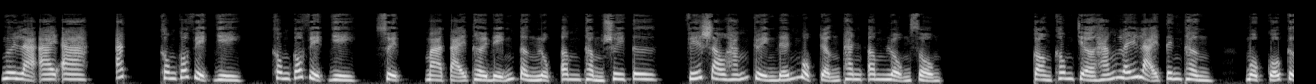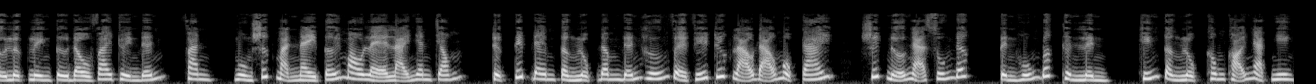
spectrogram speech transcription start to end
Ngươi là ai a? Ách, không có việc gì, không có việc gì, suyệt, mà tại thời điểm tần lục âm thầm suy tư, phía sau hắn truyền đến một trận thanh âm lộn xộn. Còn không chờ hắn lấy lại tinh thần, một cổ cự lực liền từ đầu vai truyền đến, phanh, nguồn sức mạnh này tới mau lẹ lại nhanh chóng, trực tiếp đem tần lục đâm đến hướng về phía trước lão đảo một cái, suýt nữa ngã xuống đất, tình huống bất thình lình, khiến tần lục không khỏi ngạc nhiên.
